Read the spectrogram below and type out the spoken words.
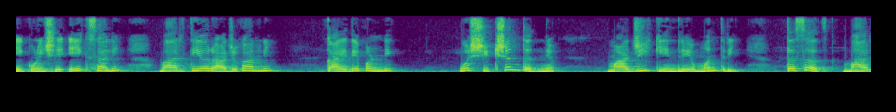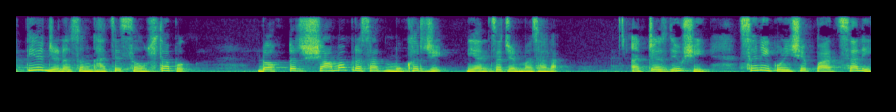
एकोणीसशे एक साली भारतीय राजकारणी कायदेपंडित व शिक्षणतज्ज्ञ माजी केंद्रीय मंत्री तसंच भारतीय जनसंघाचे संस्थापक डॉक्टर श्यामाप्रसाद मुखर्जी यांचा जन्म झाला. आजच्याच दिवशी सन एकोणीसशे पाच साली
